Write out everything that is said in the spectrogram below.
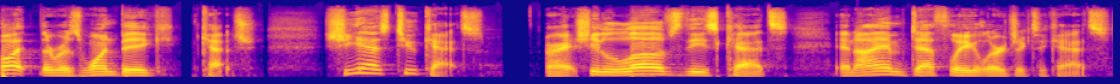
But there was one big catch. She has two cats. All right. She loves these cats, and I am deathly allergic to cats.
